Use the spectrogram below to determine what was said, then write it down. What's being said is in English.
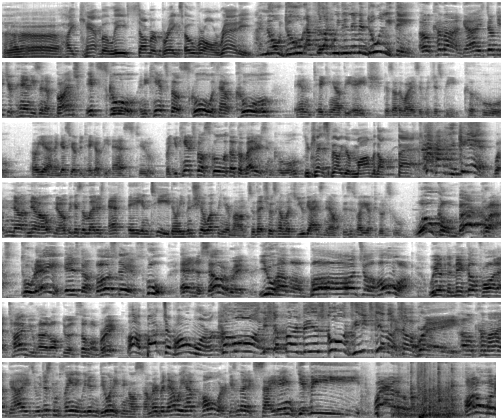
Uh, I can't believe summer break's over already. I know, dude. I feel like we didn't even do anything. Oh, come on, guys. Don't get your panties in a bunch. It's school, and you can't spell school without cool and taking out the H, because otherwise it would just be cahool. Oh, yeah, and I guess you have to take out the S, too. But you can't spell school without the letters in cool. You can't spell your mom without fat. You can't. What? No, no, no, because the letters F, A, and T don't even show up in your mom, so that shows how much you guys know. This is why you have to go to school. Welcome back, class! Today is the first day of school, and to celebrate, you have a bunch of homework. We have to make up for all that time you had off during summer break. A bunch of homework! Come on, it's the first day of school. Teach, give us a break. Oh, come on, guys. We were just complaining we didn't do anything all summer, but now we have homework. Isn't that exciting? Yippee! Wow!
